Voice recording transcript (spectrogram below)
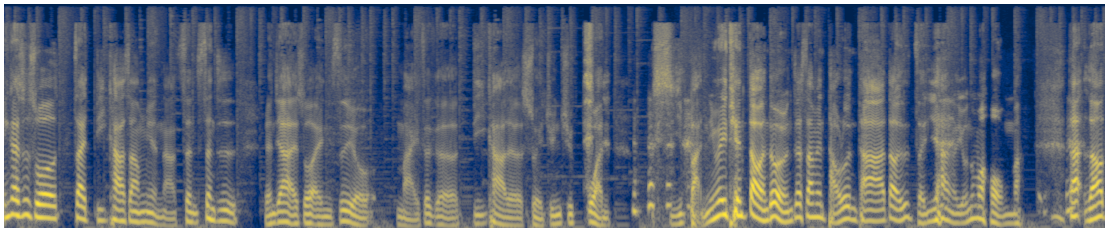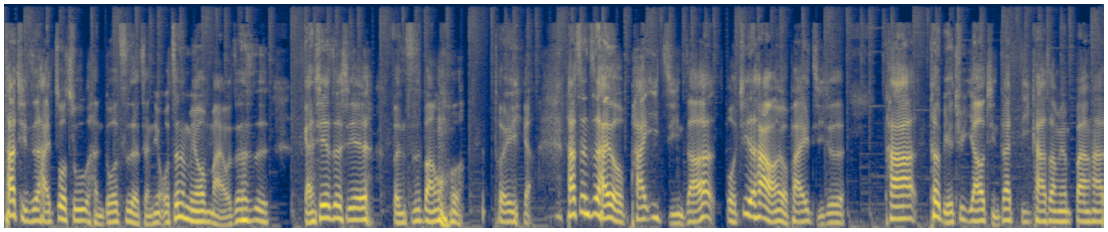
应该是说在 D 卡上面呐，甚甚至人家还说，哎，你是有。买这个迪卡的水军去灌 洗版，因为一天到晚都有人在上面讨论他到底是怎样，有那么红吗？那然后他其实还做出很多次的澄清，我真的没有买，我真的是感谢这些粉丝帮我推呀。他甚至还有拍一集，你知道他？我记得他好像有拍一集，就是他特别去邀请在迪卡上面帮他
